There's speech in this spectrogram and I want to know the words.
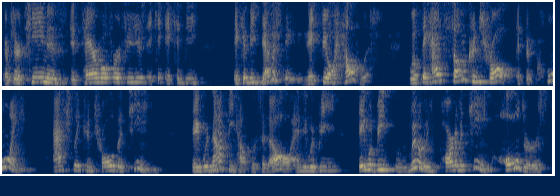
If their team is is terrible for a few years, it can, it can be it can be devastating. They feel helpless. Well, if they had some control, if the coin actually controlled the team, they would not be helpless at all, and they would be they would be literally part of a team. Holders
